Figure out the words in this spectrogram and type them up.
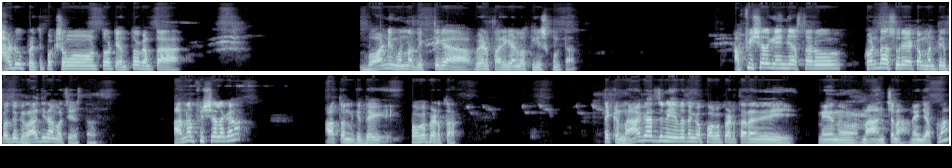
ఆడు ప్రతిపక్షంతో ఎంతో కొంత బాండింగ్ ఉన్న వ్యక్తిగా వీళ్ళు పరిగణలో తీసుకుంటారు. అఫీషియల్గా ఏం చేస్తారు? కొండా సురేఖ మంత్రి పదవికి రాజీనామా చేస్తారు. అన్అఫీషియల్గా అతనికి దై పొగ పెడతారు. ఇక్కడ నాగార్జున ఏ విధంగా పొగ పెడతారనేది నేను నా అంచనా. నేను చెప్పనా?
